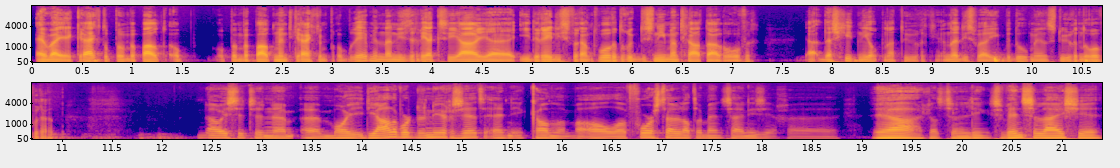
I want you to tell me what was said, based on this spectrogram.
En wat je krijgt op een bepaald, op, op een bepaald moment krijg je een probleem en dan is de reactie, ja, ja iedereen is verantwoordelijk, dus niemand gaat daarover. Ja, dat schiet niet op natuurlijk. En dat is wat ik bedoel met een sturende overheid. Nou is het een uh, mooie idealen worden er neergezet. En ik kan me al uh, voorstellen dat er mensen zijn die zeggen... Uh, ja, dat is een links wensenlijstje.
